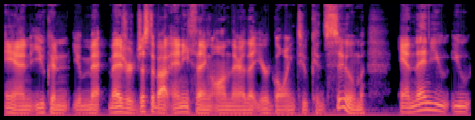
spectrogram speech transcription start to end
and you can you me- measure just about anything on there that you're going to consume. And then you you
